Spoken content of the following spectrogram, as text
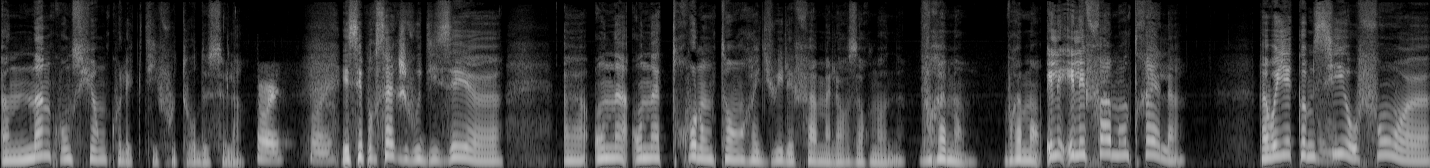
un inconscient collectif autour de cela. Oui. Et c'est pour ça que je vous disais, euh, euh, on a on a trop longtemps réduit les femmes à leurs hormones. Vraiment, vraiment. Et les, et les femmes entre elles vous voyez, comme si au fond, euh,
